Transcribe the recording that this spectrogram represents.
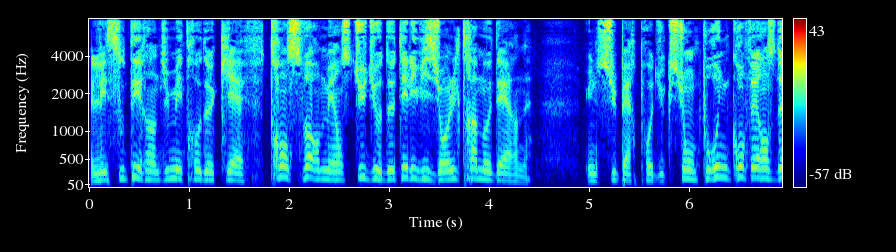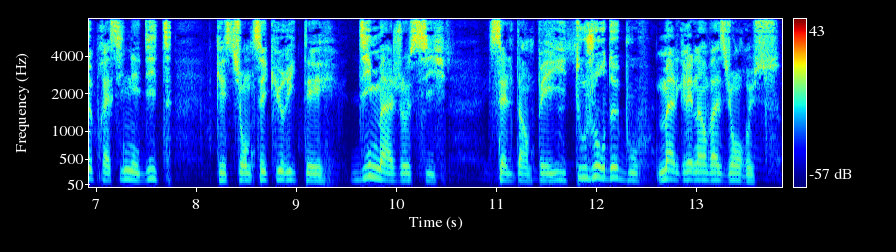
Les souterrains du métro de Kiev transformés en studio de télévision ultramoderne. Une super production pour une conférence de presse inédite. Question de sécurité, d'image aussi celle d'un pays toujours debout malgré l'invasion russe.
